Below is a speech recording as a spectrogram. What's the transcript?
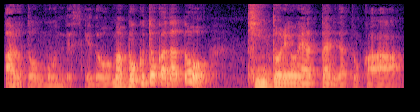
あると思うんですけど、まあ僕とかだと筋トレをやったりだとか、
